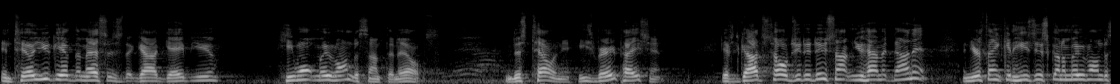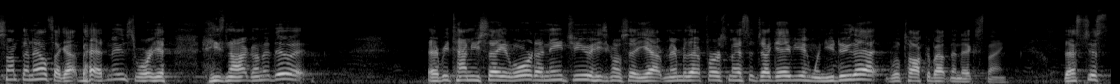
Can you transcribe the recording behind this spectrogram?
until you give the message that God gave you, He won't move on to something else. I'm just telling you, He's very patient. If God's told you to do something, you haven't done it, and you're thinking He's just going to move on to something else, I got bad news for you. He's not going to do it. Every time you say, Lord, I need you, he's going to say, Yeah, remember that first message I gave you? When you do that, we'll talk about the next thing. That's just,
